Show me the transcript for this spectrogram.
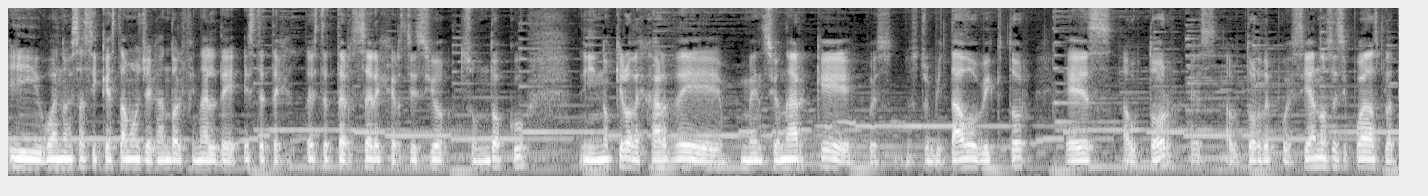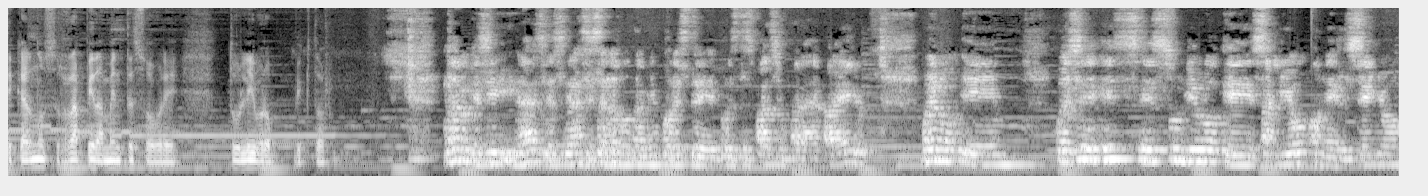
Y bueno, es así que estamos llegando al final de este, te este tercer ejercicio Tsundoku. Y no quiero dejar de mencionar que pues, nuestro invitado Víctor es autor, es autor de poesía. No sé si puedas platicarnos rápidamente sobre tu libro, Víctor. Claro que sí, gracias, gracias Arnaldo también por este, por este espacio para, ello. Bueno, eh, pues es, es, un libro que salió con el sello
